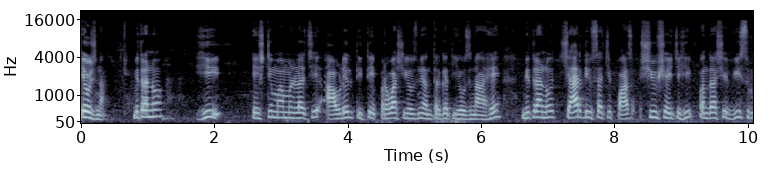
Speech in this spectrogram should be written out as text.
योजना. मित्रांनो ही एस टी महामंडळाची आवडेल तिथे प्रवास योजनेअंतर्गत योजना आहे. मित्रांनो चार दिवसाची पास शिवशाहीची ही पंधराशे वीस रु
